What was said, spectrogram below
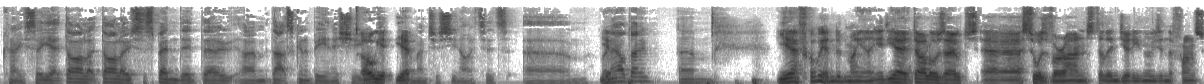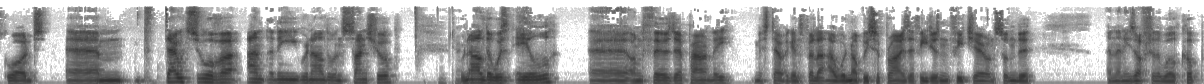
Okay, so yeah, Dalot, Dalot suspended though. Um, that's going to be an issue. Oh, yeah, yeah. for Manchester United. Um, Yeah. Ronaldo. Um, Yeah, I forgot we ended Man United. Yeah, Dalot's out. Uh, so is Varane, still injured, even though he's in the France squad. Um, doubts over Antony, Ronaldo, and Sancho. Ronaldo was ill uh, on Thursday, apparently. Missed out against Villa. I would not be surprised if he doesn't feature on Sunday and then he's off to the World Cup.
